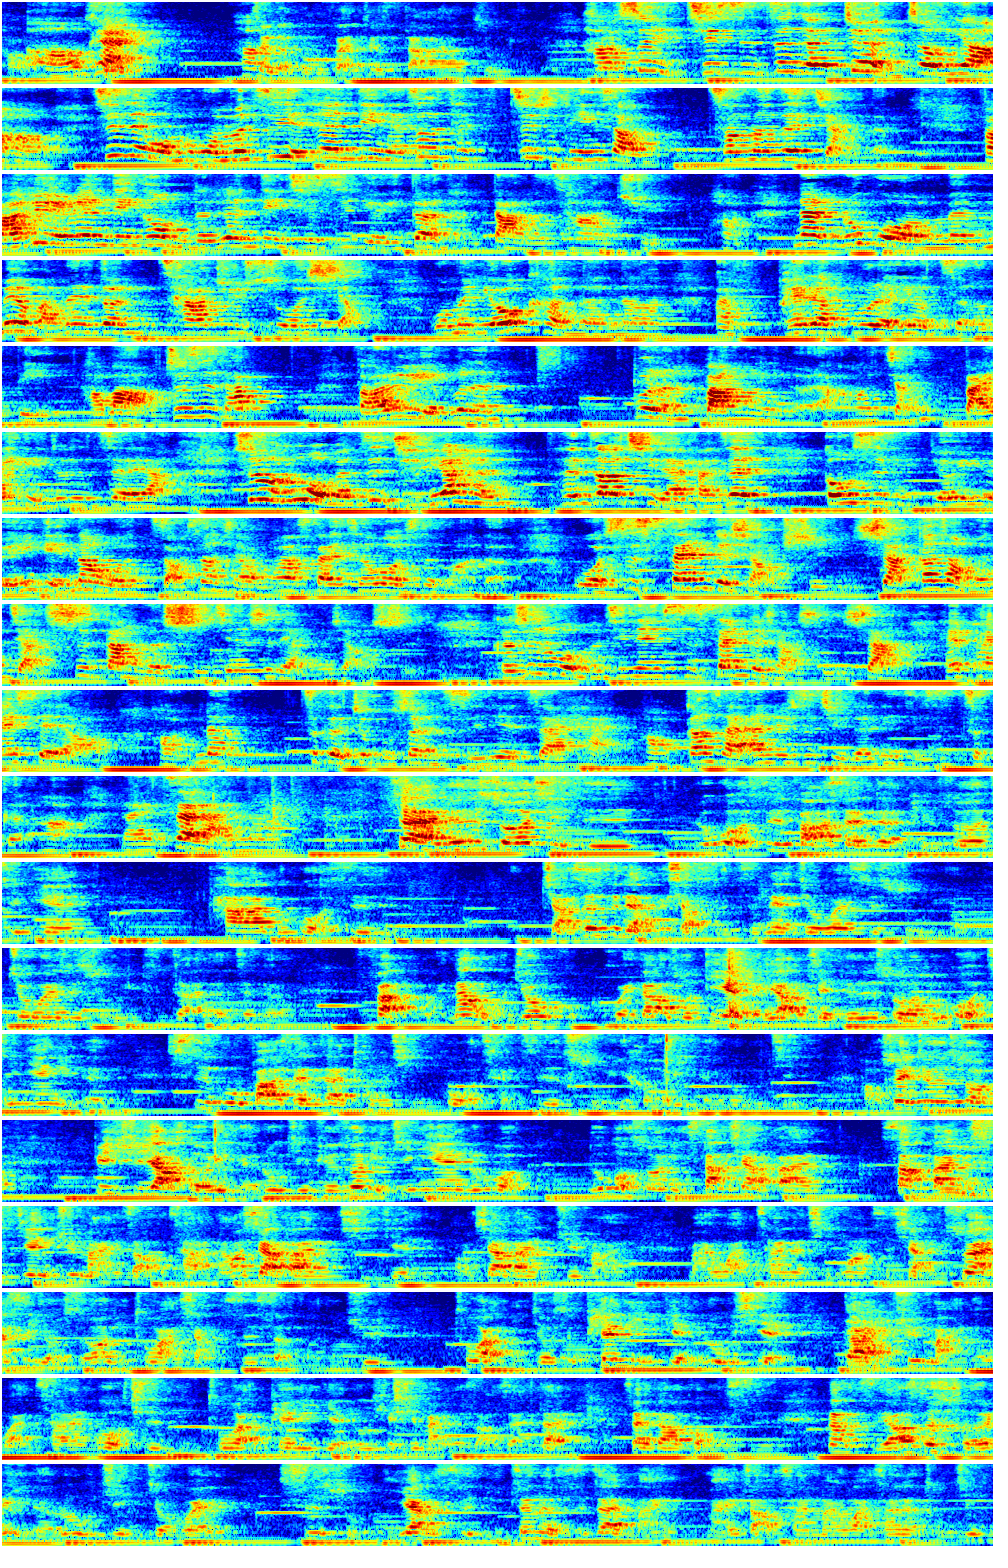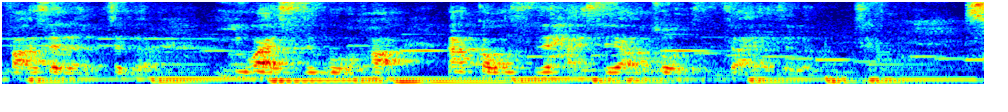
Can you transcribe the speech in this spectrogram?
哦，OK，好，这个部分就是大家要注意。好，所以其实这个就很重要哈。其实我们我们自己认定的，这个就是挺少常常在讲的。法律的认定跟我们的认定其实有一段很大的差距。哈，那如果我们没有把那段差距缩小，我们有可能呢，呃，赔了夫人又折兵，好不好？就是他法律也不能不能帮你了，然后讲白一点就是这样。所以如果我们自己要很 很早起来，反正。公司由于远一点，那我早上起来我怕塞车或什么的，我是三个小时以上。刚才我们讲适当的时间是两个小时，可是如果我们今天是三个小时以上，还拍摄哦，好，那这个就不算职业灾害。好，刚才安律师举的例子是这个哈，来再来呢？再来就是说，其实如果是发生的，比如说今天他如果是假设是两个小时之内，就会是属于就会是属于职灾的这个范围。那我们就。回到说第二个要件，就是说，如果今天你的事故发生在通勤过程是属于合理的路径，好，所以就是说必须要合理的路径。比如说你今天如果如果说你上下班上班期间你去买早餐，然后下班期间哦下班你去买买晚餐的情况之下，你虽然是有时候你突然想吃什么，你去。突然你就是偏离一点路线，让你去买个晚餐，或者是你突然偏离一点路线去买个早餐，再再到公司，那只要是合理的路径，就会是属一样，是你真的是在买买早餐、买晚餐的途径发生了这个意外事故的话，那公司还是要做职灾的这个补偿。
